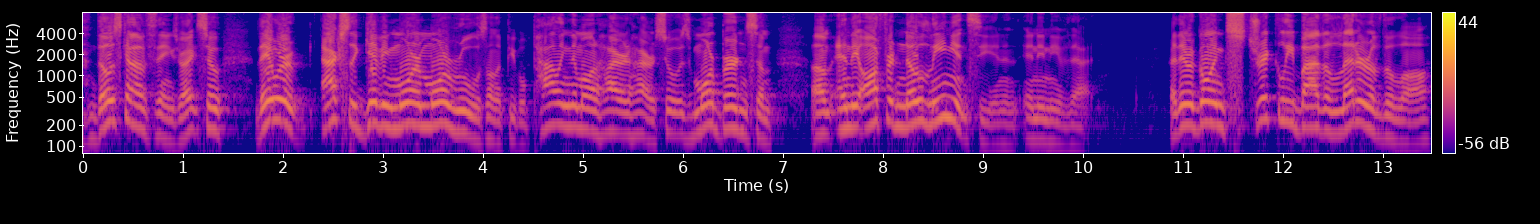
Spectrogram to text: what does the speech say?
those kind of things, right? So they were actually giving more and more rules on the people, piling them on higher and higher. So it was more burdensome, um, and they offered no leniency in, in any of that. They were going strictly by the letter of the law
